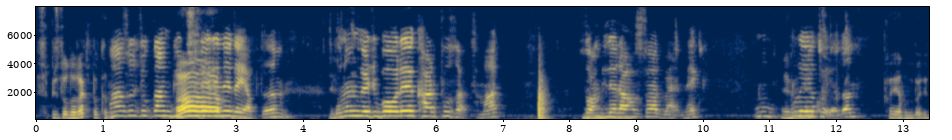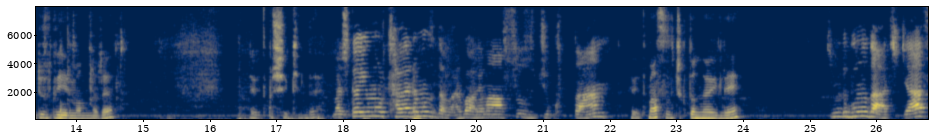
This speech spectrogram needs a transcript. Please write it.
Sürpriz olarak bakalım. Mağazacıktan Aa! güçlerini de yaptım. Evet. Bunun gücü böyle karpuz atmak. Zombilere hasar vermek. Evet. buraya koyalım. Koyalım böyle düzleyelim onları. Evet bu şekilde. Başka yumurtalarımız da var. Böyle mahsuzcuktan. Evet mahsızcıktan öyle. Şimdi bunu da açacağız.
